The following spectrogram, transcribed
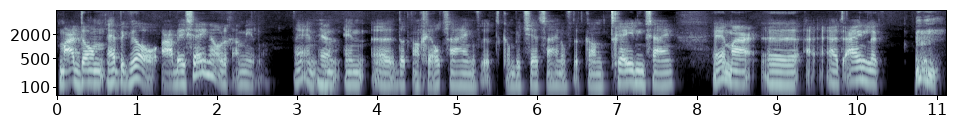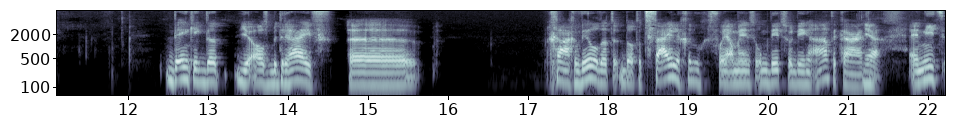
Maar dan heb ik wel ABC nodig aan middelen. En, en, en uh, dat kan geld zijn, of dat kan budget zijn, of dat kan training zijn. Hè, maar uh, uiteindelijk denk ik dat je als bedrijf uh, graag wil dat, dat het veilig genoeg is voor jouw mensen om dit soort dingen aan te kaarten. Ja. En niet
